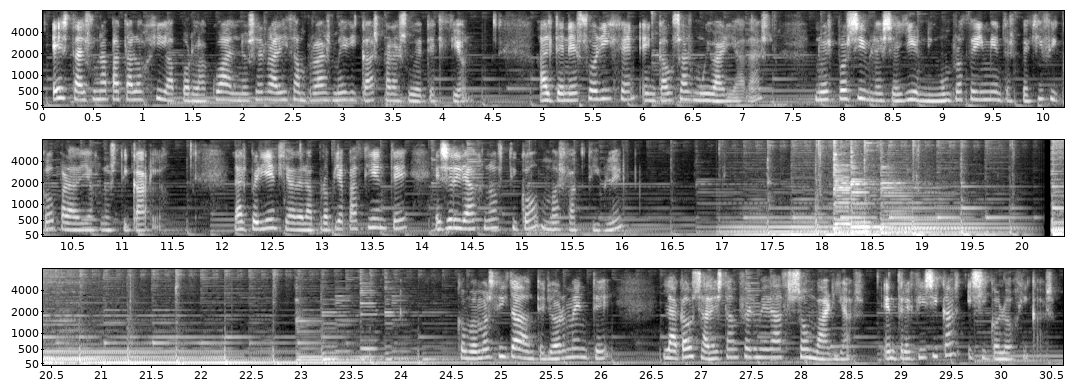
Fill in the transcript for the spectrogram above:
esta es una patología por la cual no se realizan pruebas médicas para su detección. Al tener su origen en causas muy variadas, no es posible seguir ningún procedimiento específico para diagnosticarla la experiencia de la propia paciente es el diagnóstico más factible. Como hemos citado anteriormente, la causa de esta enfermedad son varias, entre físicas y psicológicas.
